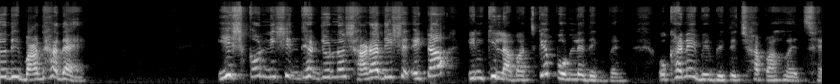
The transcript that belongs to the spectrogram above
যদি বাধা দেয় ইস্কন নিষিদ্ধের জন্য সারা দেশে এটা ইনকিলাব আজকে পড়লে দেখবেন। ওখানে বিবৃতি ছাপা হয়েছে।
